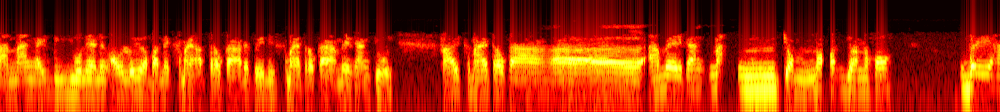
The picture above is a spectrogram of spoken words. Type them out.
ដានណាថ្ងៃពីយួននេះនឹងឲ្យលុយបាត់នេះខ្មែរអត់ត្រូវការទេពេលនេះខ្មែរត្រូវការអាមេរិកជួយហើយខ្មែរត្រូវការអាមេរិកដាក់ចំណត់យន្តហោះ BH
